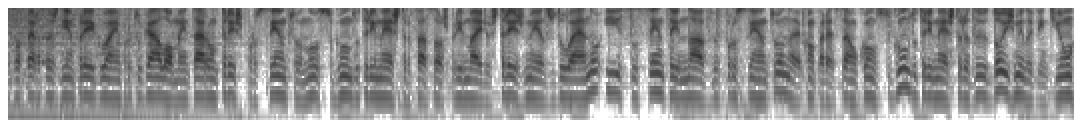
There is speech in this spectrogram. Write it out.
As ofertas de emprego em Portugal aumentaram 3% no segundo trimestre face aos primeiros três meses do ano e 69% na comparação com o segundo trimestre de 2021.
